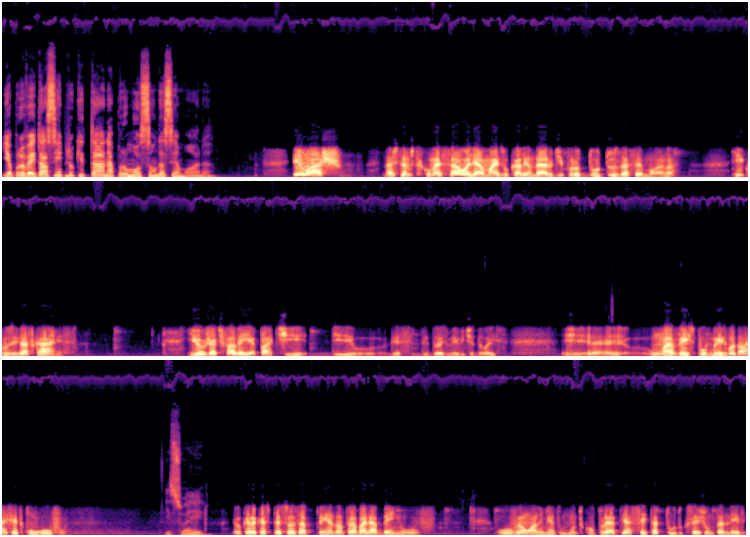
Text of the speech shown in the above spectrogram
E aproveitar sempre o que está na promoção da semana. Eu acho. Nós temos que começar a olhar mais o calendário de produtos da semana, inclusive as carnes. E eu já te falei, a partir de, desse, de 2022, é, uma vez por mês eu vou dar uma receita com ovo. Isso aí. Eu quero que as pessoas aprendam a trabalhar bem o ovo. O ovo é um alimento muito completo e aceita tudo que você junta nele.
